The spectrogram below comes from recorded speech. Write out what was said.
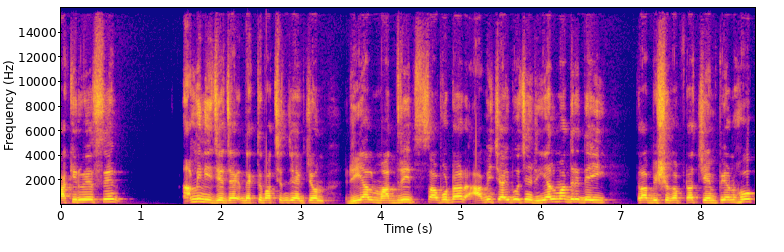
বাকি রয়েছে। আমি নিজে দেখতে পাচ্ছেন যে একজন রিয়াল মাদ্রিদ সাপোর্টার। আমি চাইব যে রিয়াল মাদ্রিদ এই ক্লাব বিশ্বকাপটা চ্যাম্পিয়ন হোক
